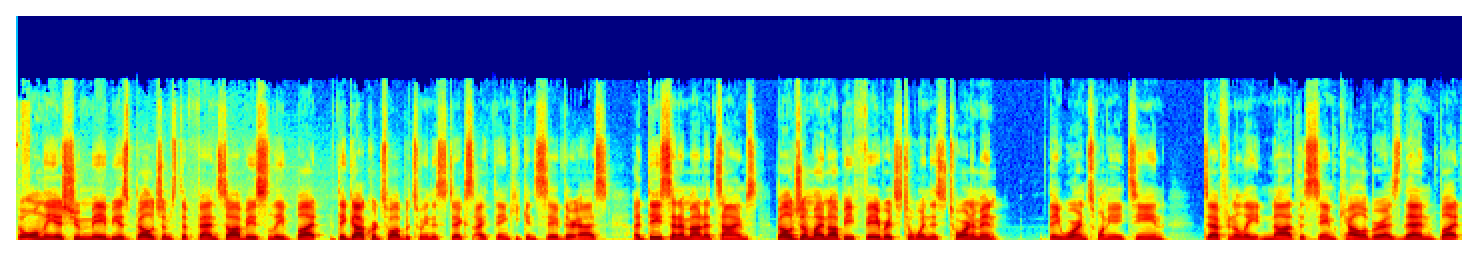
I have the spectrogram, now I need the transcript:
The only issue maybe is Belgium's defense, obviously, but if they got Courtois between the sticks, I think he can save their ass a decent amount of times. Belgium might not be favorites to win this tournament. They were in 2018. Definitely not the same caliber as then, but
